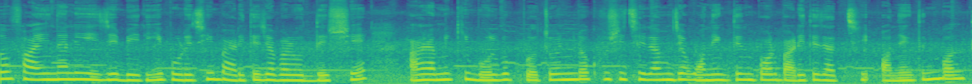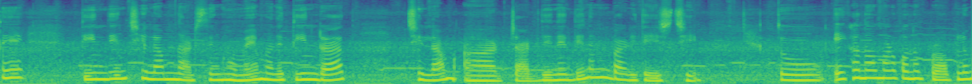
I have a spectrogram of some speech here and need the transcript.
তো ফাইনালি এই যে বেরিয়ে পড়েছি বাড়িতে যাবার উদ্দেশ্যে, আর আমি কি বলব, প্রচণ্ড খুশি ছিলাম যে অনেক দিন পর বাড়িতে যাচ্ছি। অনেক দিন বলতে তিন দিন ছিলাম নার্সিং হোমে মানে তিন রাত ছিলাম আর চার দিনের দিন আমি বাড়িতে এসেছি। তো এখানেও আমার কোনো প্রবলেম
